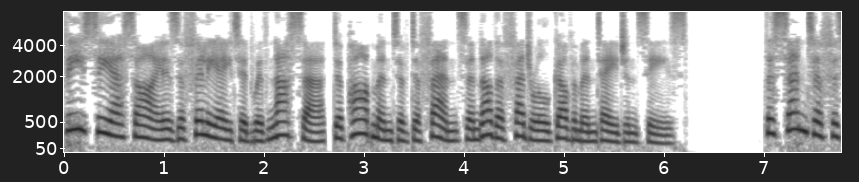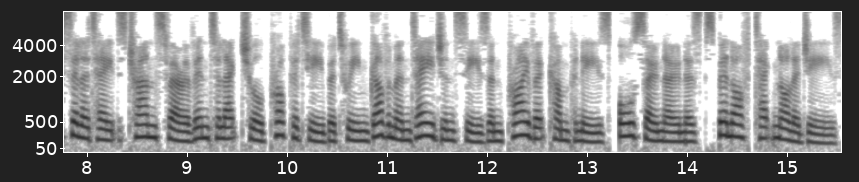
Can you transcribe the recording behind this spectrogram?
VCSI is affiliated with NASA, Department of Defense and other federal government agencies. The center facilitates transfer of intellectual property between government agencies and private companies, also known as spin-off technologies.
